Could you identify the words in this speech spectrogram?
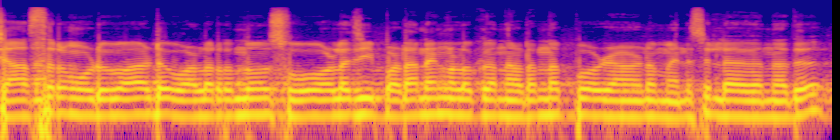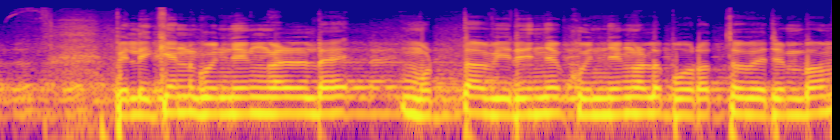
ശാസ്ത്രം ഒരുപാട് വളർന്നു സുവോളജി പഠനങ്ങളൊക്കെ നടന്നപ്പോഴാണ് മനസ്സിലാകുന്നത്. പെലിക്കൻ കുഞ്ഞുങ്ങളുടെ മുട്ട വിരിഞ്ഞ് കുഞ്ഞുങ്ങൾ പുറത്തു വരുമ്പം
